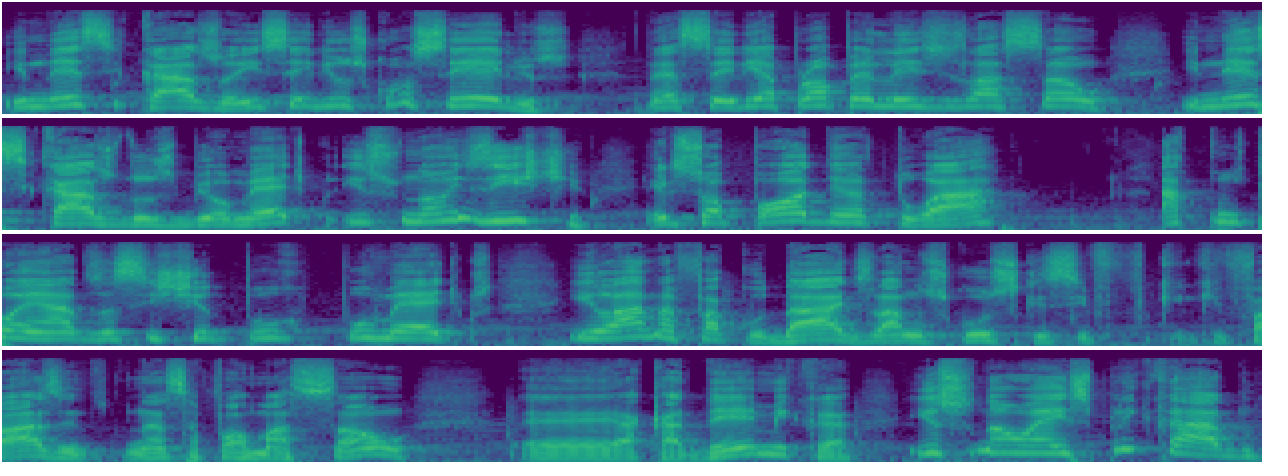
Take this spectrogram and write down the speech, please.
E nesse caso aí seria os conselhos, né? seria a própria legislação. E nesse caso dos biomédicos, isso não existe. Eles só podem atuar acompanhados, assistidos por, por médicos. E lá na faculdade, lá nos cursos que se que, que fazem nessa formação é, acadêmica, isso não é explicado.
